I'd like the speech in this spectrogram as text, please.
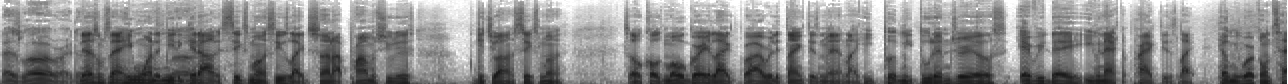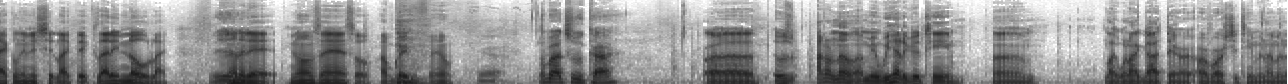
that's love right there. That's what I'm saying. He wanted me to get out in six months. He was like, "Son, I promise you this, get you out in six months." So Coach Mo Gray, like, bro, I really thank this man. Like, he put me through them drills every day, even after practice. Like, helped me work on tackling and shit like that, cause I didn't know like Yeah. none of that. You know what I'm saying? So I'm grateful for him. Yeah. What about you, Kai? Uh, it was. I don't know. I mean, we had a good team. Um, like when I got there, our, our varsity team, and I mean,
